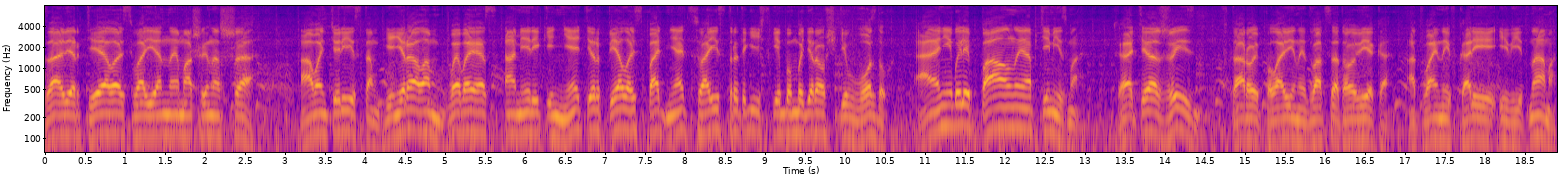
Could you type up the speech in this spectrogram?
Завертелась военная машина США. Авантюристам, генералам ВВС Америки не терпелось поднять свои стратегические бомбардировщики в воздух. Они были полны оптимизма. Хотя жизнь второй половины 20 века, от войны в Корее и Вьетнама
